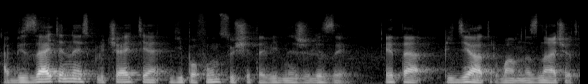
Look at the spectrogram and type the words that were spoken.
Обязательно исключайте гипофункцию щитовидной железы. Это педиатр вам назначит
